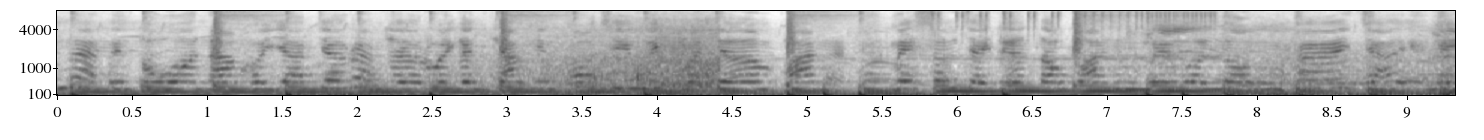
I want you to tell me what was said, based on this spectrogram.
ำนาจเป็นตัวนำเขาอยากจะร่ำจะรวยกันจังยังขอชีวิตมาเดิมพัน ไม่สนใจเดือนตะวันไม่ว่าลมหายใจไม่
